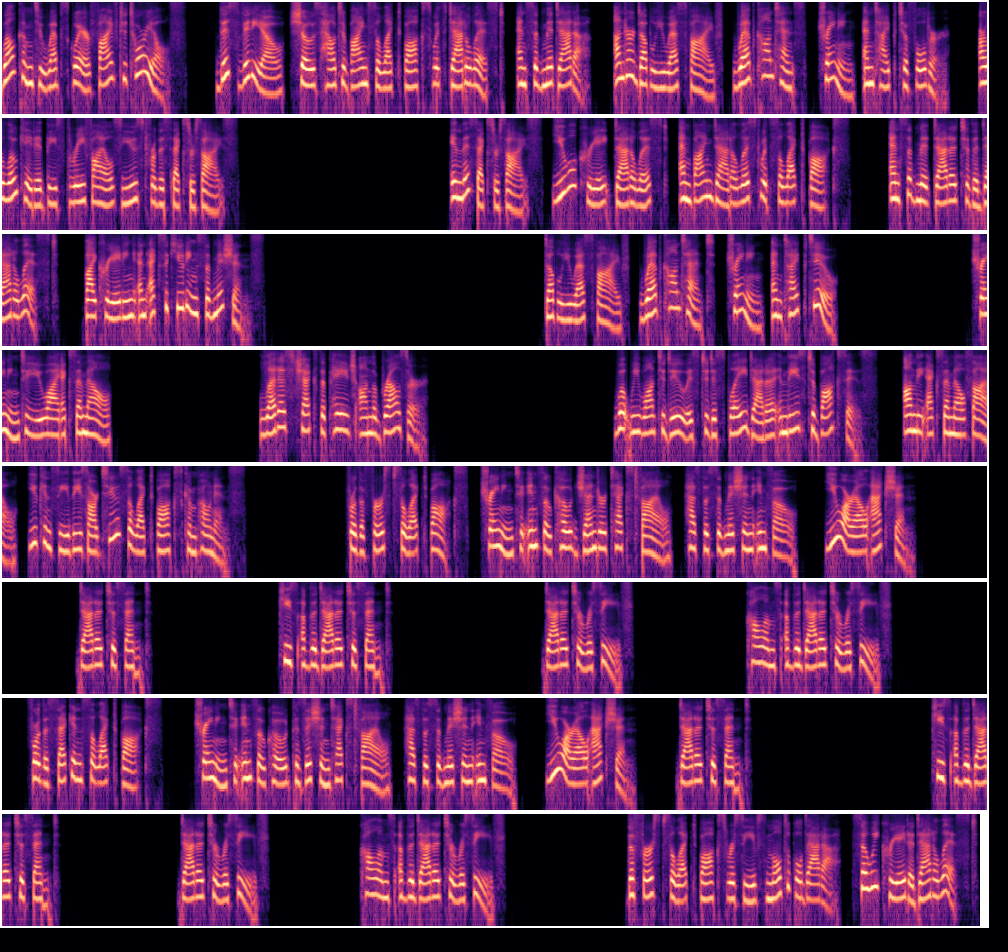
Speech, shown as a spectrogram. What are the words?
Welcome to WebSquare 5 tutorials. This video shows how to bind select box with data list and submit data. Under WS5, Web Contents, Training, and Type to folder are located these three files used for this exercise. In this exercise, you will create data list and bind data list with select box and submit data to the data list by creating and executing submissions. WS5, Web Content, Training, and Type 2. Training to UI XML. Let us check the page on the browser. What we want to do is to display data in these two boxes. On the XML file, you can see these are two select box components. For the first select box, training to info code gender text file has the submission info URL action. Data to send. Keys of the data to send. Data to receive. Columns of the data to receive for the second select box, Training to Info Code Position text file has the submission info, URL action, data to send, keys of the data to send, data to receive, columns of the data to receive. The first select box receives multiple data, so we create a data list.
